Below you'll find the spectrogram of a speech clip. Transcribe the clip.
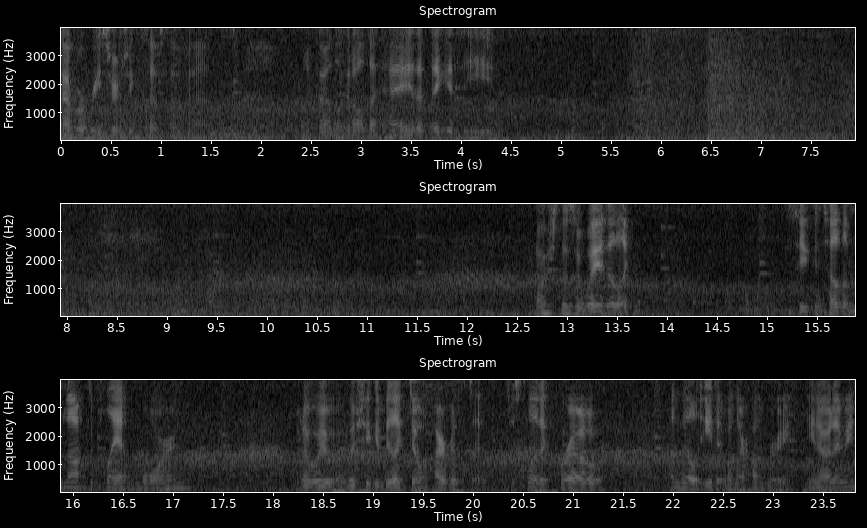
God, we're researching stuff so fast. Oh my god, look at all the hay that they get to eat. I wish there's a way to like... So you can tell them not to plant more? But I, wish you could be like, don't harvest it. Just let it grow and they'll eat it when they're hungry. You know what I mean?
